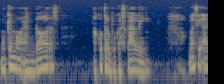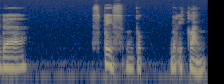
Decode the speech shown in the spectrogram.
mungkin mau endorse, aku terbuka sekali. Masih ada space untuk beriklan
